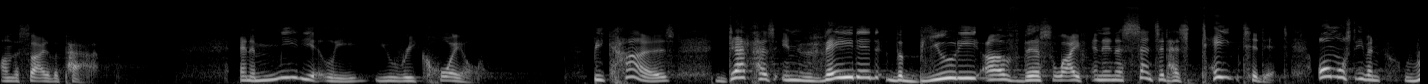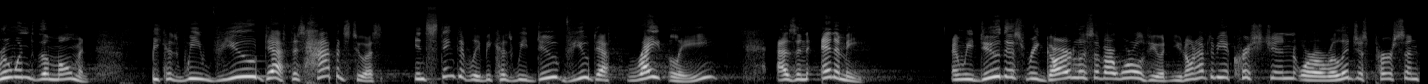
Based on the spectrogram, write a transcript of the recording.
on the side of the path. And immediately you recoil because death has invaded the beauty of this life, and in a sense, it has tainted it, almost even ruined the moment. Because we view death, this happens to us instinctively because we do view death rightly as an enemy and we do this regardless of our worldview. You don't have to be a Christian or a religious person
